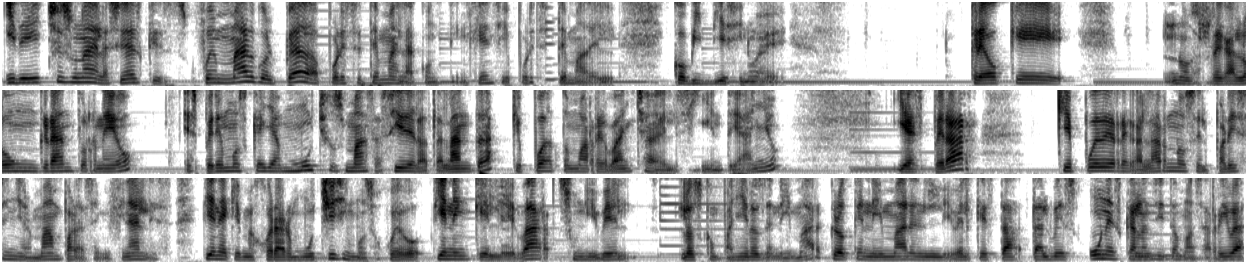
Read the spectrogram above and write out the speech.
Y de hecho es una de las ciudades que fue más golpeada por este tema de la contingencia y por este tema del COVID-19. Creo que nos regaló un gran torneo Esperemos que haya muchos más así del Atalanta, que pueda tomar revancha el siguiente año. Y a esperar qué puede regalarnos el Paris Saint Germain para semifinales. Tiene que mejorar muchísimo su juego, tienen que elevar su nivel los compañeros de Neymar. Creo que Neymar en el nivel que está, tal vez un escaloncito más arriba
